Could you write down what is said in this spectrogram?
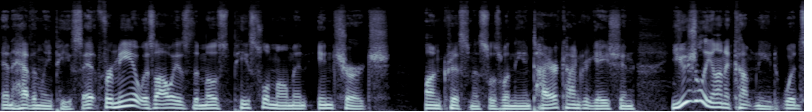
and heavenly peace. It, for me, it was always the most peaceful moment in church on Christmas was when the entire congregation, usually unaccompanied, would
